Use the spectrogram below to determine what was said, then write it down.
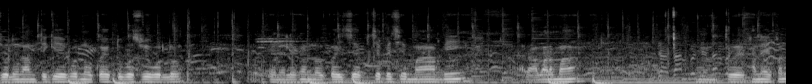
জলে নামতে গিয়ে এবার নৌকায় একটু বসবে বলল। এখানে এখন নৌকায় চাপ চেপেছে মা, আমি আর আমার মা। তো এখানে এখন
